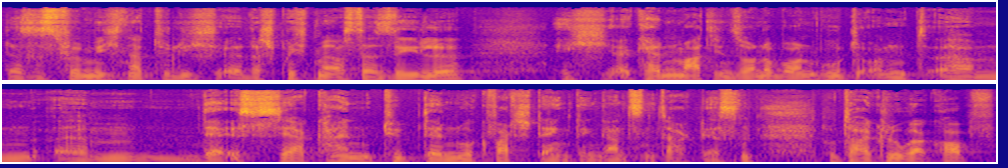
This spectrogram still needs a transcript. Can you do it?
das ist für mich natürlich, äh, das spricht mir aus der Seele. Ich kenne Martin Sonneborn gut und ähm, ähm, der ist ja kein Typ, der nur Quatsch denkt den ganzen Tag. Der ist ein total kluger Kopf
